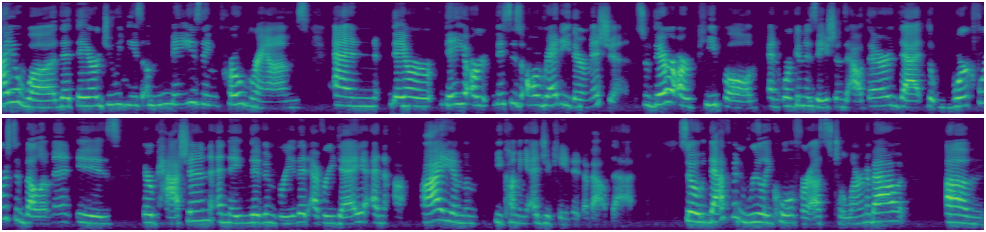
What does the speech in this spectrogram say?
Iowa that they are doing these amazing programs and they are they are this is already their mission. So there are people and organizations out there that the workforce development is their passion and they live and breathe it every day. And I am becoming educated about that. So that's been really cool for us to learn about. Um,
